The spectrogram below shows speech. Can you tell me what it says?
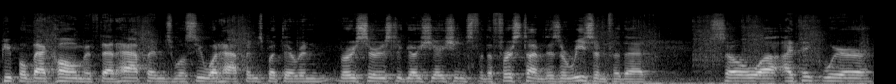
people back home. If that happens, we'll see what happens, but they're in very serious negotiations for the first time. There's a reason for that. So uh, I think we're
